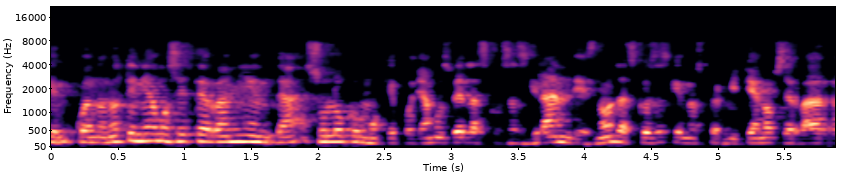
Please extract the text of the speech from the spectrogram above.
que cuando no teníamos esta herramienta, solo como que podíamos ver las cosas grandes, ¿no? Las cosas que nos permitían observar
